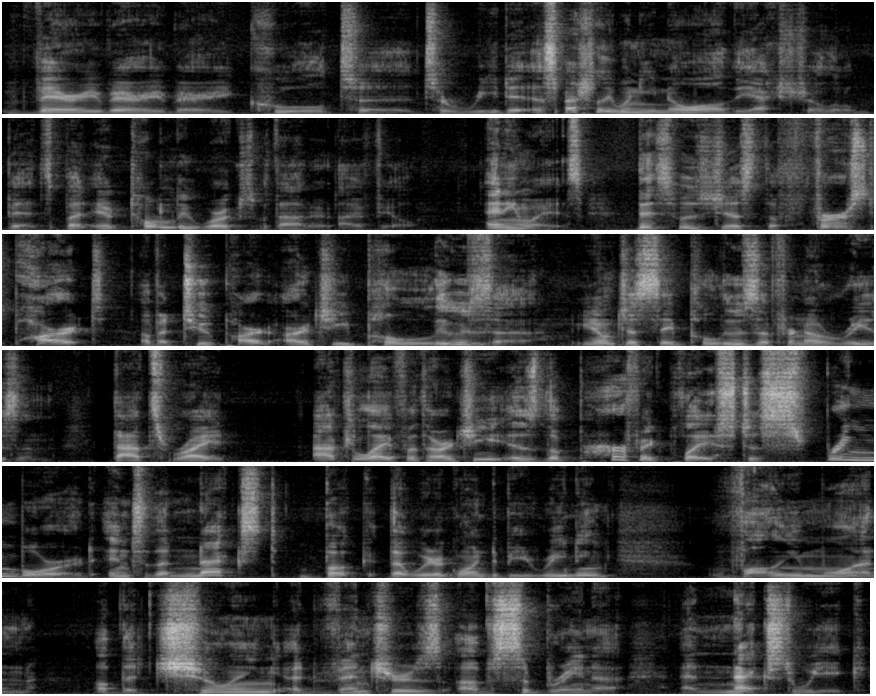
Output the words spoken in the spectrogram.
very very very cool to to read it especially when you know all the extra little bits but it totally works without it i feel anyways this was just the first part of a two-part archie palooza. You don't just say palooza for no reason. That's right. Afterlife with Archie is the perfect place to springboard into the next book that we're going to be reading, Volume 1 of The Chilling Adventures of Sabrina. And next week,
